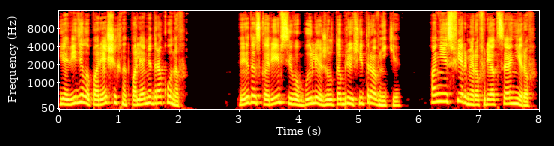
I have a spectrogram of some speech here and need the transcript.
я видела парящих над полями драконов. Это, скорее всего, были желтобрюхие травники. Они из фермеров-реакционеров.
